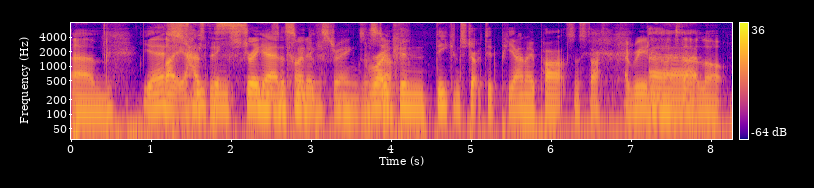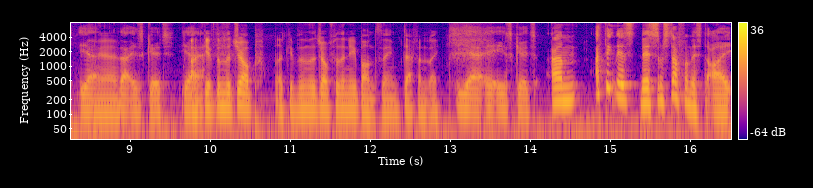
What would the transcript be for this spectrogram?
Um, Yeah, like it has this strings yeah, and kind of strings and stuff. broken, deconstructed piano parts and stuff. I really liked that Uh, a lot. Yeah, Yeah. that is good. Yeah, I'd give them the job. I'd give them the job for the new Bond theme, definitely. yeah, it is good. Um, I think there's there's some stuff on this that I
